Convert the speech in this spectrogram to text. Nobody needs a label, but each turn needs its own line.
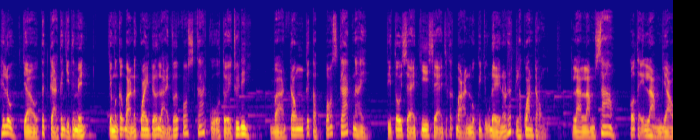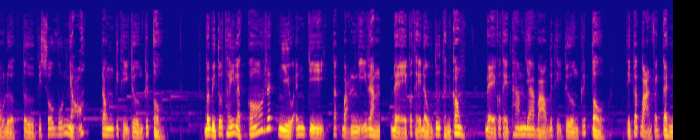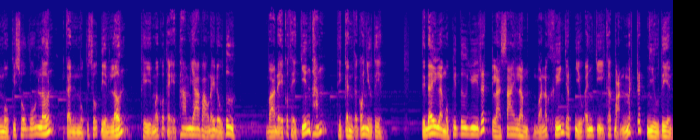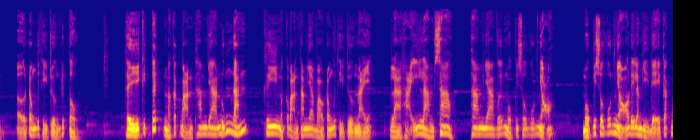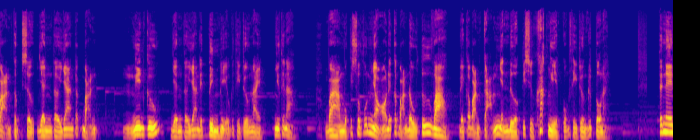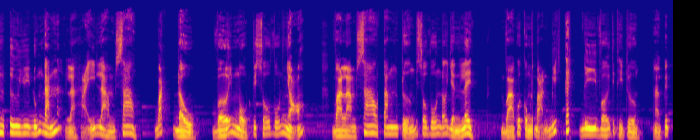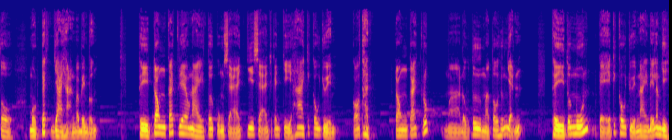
Hello, chào tất cả các anh chị thân mến. Chào mừng các bạn đã quay trở lại với postcard của Tuệ Trading. Và trong cái tập postcard này thì tôi sẽ chia sẻ cho các bạn một cái chủ đề nó rất là quan trọng là làm sao có thể làm giàu được từ cái số vốn nhỏ trong cái thị trường crypto. Bởi vì tôi thấy là có rất nhiều anh chị các bạn nghĩ rằng để có thể đầu tư thành công, để có thể tham gia vào cái thị trường crypto thì các bạn phải cần một cái số vốn lớn, cần một cái số tiền lớn thì mới có thể tham gia vào đây đầu tư. Và để có thể chiến thắng thì cần phải có nhiều tiền. Thì đây là một cái tư duy rất là sai lầm và nó khiến cho rất nhiều anh chị các bạn mất rất nhiều tiền ở trong cái thị trường crypto. Thì cái cách mà các bạn tham gia đúng đắn khi mà các bạn tham gia vào trong cái thị trường này là hãy làm sao tham gia với một cái số vốn nhỏ. Một cái số vốn nhỏ để làm gì? Để các bạn thực sự dành thời gian các bạn nghiên cứu, dành thời gian để tìm hiểu cái thị trường này như thế nào. Và một cái số vốn nhỏ để các bạn đầu tư vào để các bạn cảm nhận được cái sự khắc nghiệt của cái thị trường crypto này. Thế nên tư duy đúng đắn là hãy làm sao bắt đầu với một cái số vốn nhỏ và làm sao tăng trưởng cái số vốn đó dần lên và cuối cùng bạn biết cách đi với cái thị trường à, crypto một cách dài hạn và bền vững thì trong cái video này tôi cũng sẽ chia sẻ cho các anh chị hai cái câu chuyện có thật trong cái group mà đầu tư mà tôi hướng dẫn thì tôi muốn kể cái câu chuyện này để làm gì?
